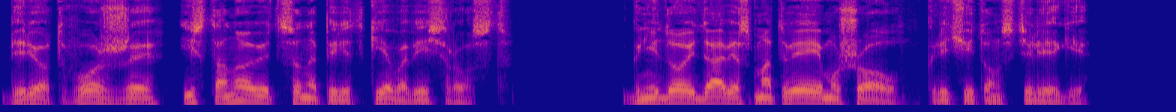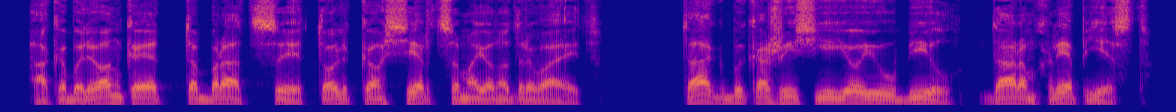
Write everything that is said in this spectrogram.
берет вожжи и становится на передке во весь рост. «Гнедой Дави с Матвеем ушел!» — кричит он с телеги. «А кобыленка это, братцы, только сердце мое надрывает. Так бы, кажись, ее и убил, даром хлеб ест.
